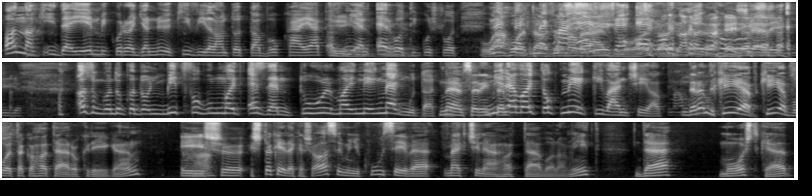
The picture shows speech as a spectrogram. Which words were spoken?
Annak idején, mikor hogy a nő kivillantotta a bokáját, az Igen, milyen igen. erotikus volt. Ó, hát Nektek meg már ez se erotikus. Azon gondolkodom, hogy mit fogunk majd ezen túl majd még megmutatni. Nem, szerintem- Mire vagytok még kíváncsiak? De nem, de kiebb, kiebb voltak a határok régen, és, és tök érdekes az, hogy mondjuk 20 éve megcsinálhattál valamit, de most kell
